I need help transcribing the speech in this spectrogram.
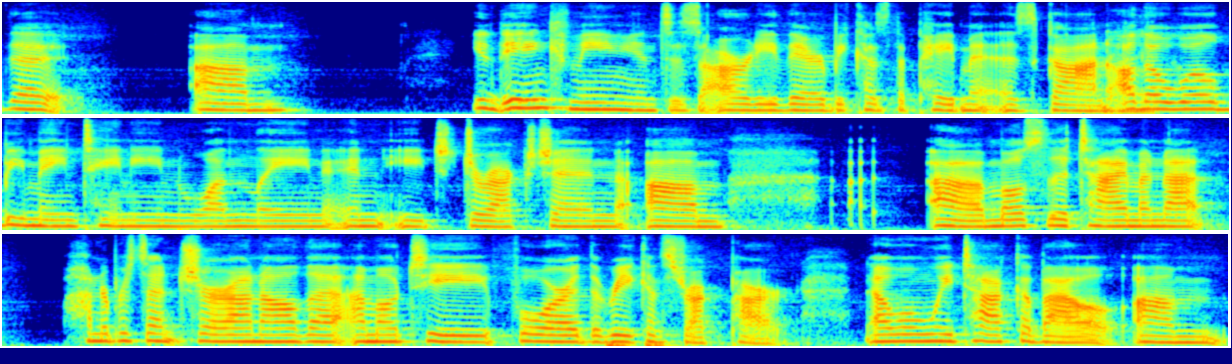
the um the inconvenience is already there because the pavement is gone. Although we'll be maintaining one lane in each direction. Um, uh, most of the time, I'm not 100% sure on all the MOT for the reconstruct part. Now, when we talk about um,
